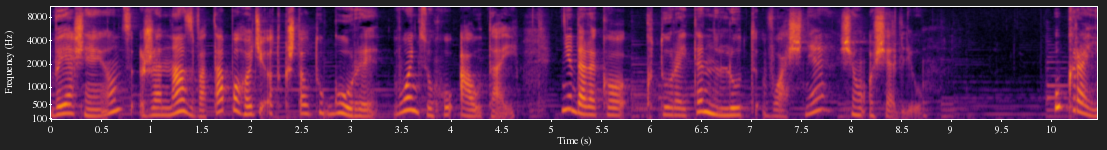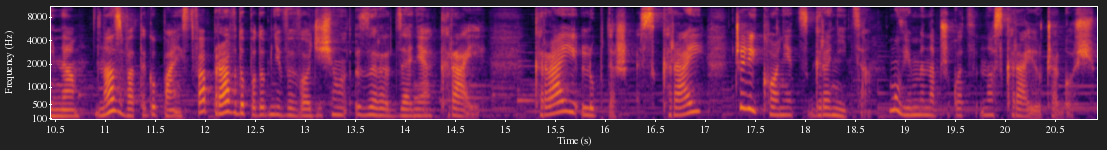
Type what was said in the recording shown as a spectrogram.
wyjaśniając, że nazwa ta pochodzi od kształtu góry w łańcuchu Autaj, niedaleko której ten lud właśnie się osiedlił. Ukraina, nazwa tego państwa, prawdopodobnie wywodzi się z rdzenia kraj. Kraj lub też skraj, czyli koniec, granica. Mówimy na przykład na skraju czegoś.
